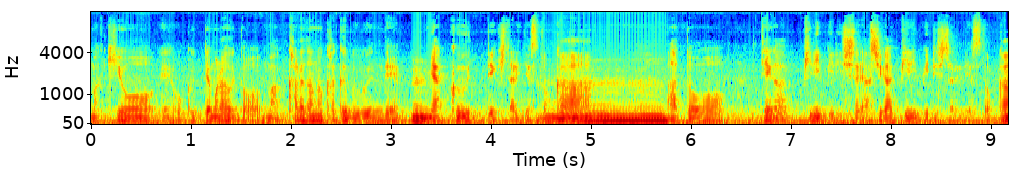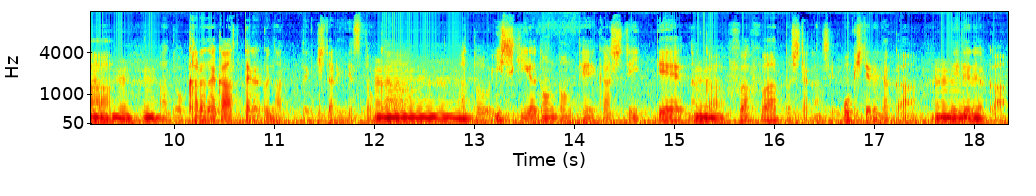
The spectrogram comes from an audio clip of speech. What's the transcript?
まあ、気を、えー送ってもらうと、まあ、体の各部分でうん。脈打ってきたりですとか、ん。あと手がピリピリしたり足がピリピリしたりですとか、うんうんうん。あと体が温かくなってきたりですとか、うん。あと意識がどんどん低下していってなんかうん。ふわふわっとした感じ起きてるだかうん。寝てるだか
